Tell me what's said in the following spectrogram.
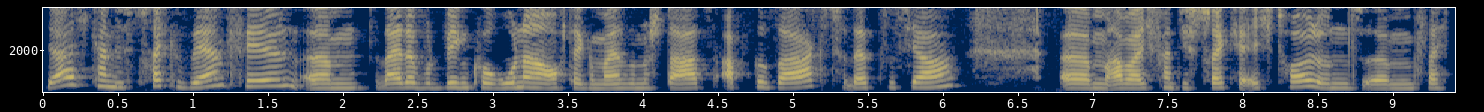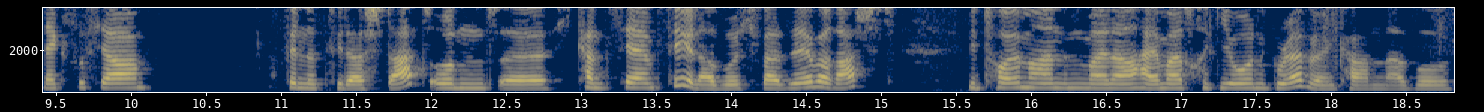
ja, ich kann die Strecke sehr empfehlen. Ähm, leider wurde wegen Corona auch der gemeinsame Start abgesagt letztes Jahr. Ähm, aber ich fand die Strecke echt toll und ähm, vielleicht nächstes Jahr findet es wieder statt und äh, ich kann es sehr empfehlen. Also ich war sehr überrascht, wie toll man in meiner Heimatregion graveln kann. Also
